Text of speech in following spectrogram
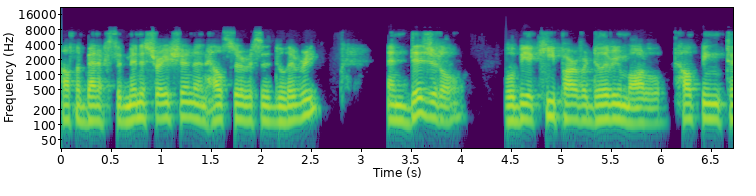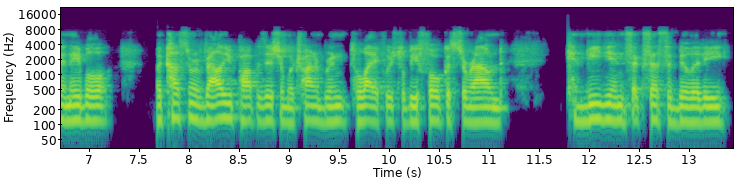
health and benefits administration, and health services delivery. And digital will be a key part of our delivery model, helping to enable the customer value proposition we're trying to bring to life, which will be focused around convenience, accessibility,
